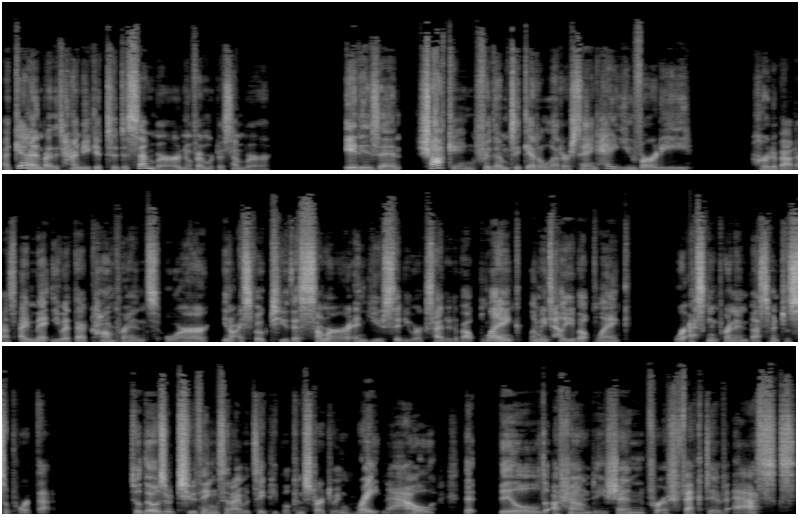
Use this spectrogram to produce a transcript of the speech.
again, by the time you get to December, November, December, it isn't shocking for them to get a letter saying, Hey, you've already heard about us. I met you at that conference, or, you know, I spoke to you this summer and you said you were excited about blank. Let me tell you about blank. We're asking for an investment to support that. So, those are two things that I would say people can start doing right now that build a foundation for effective asks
